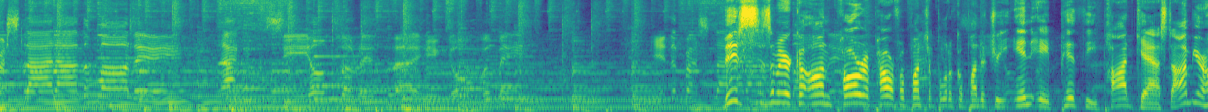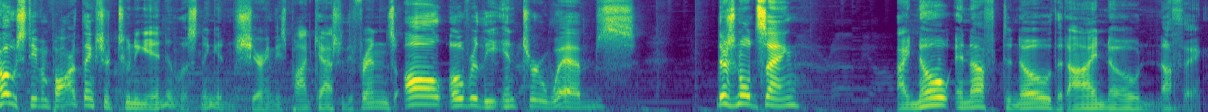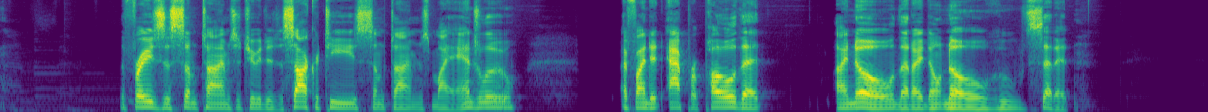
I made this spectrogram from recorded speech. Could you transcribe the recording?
first light of the morning, I can see your flying over me. In the first light This is America on Par, a powerful punch of political punditry in a pithy podcast. I'm your host, Stephen Parr. Thanks for tuning in and listening and sharing these podcasts with your friends all over the interwebs. There's an old saying I know enough to know that I know nothing. The phrase is sometimes attributed to Socrates, sometimes Maya Angelou. I find it apropos that I know that I don't know who said it.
